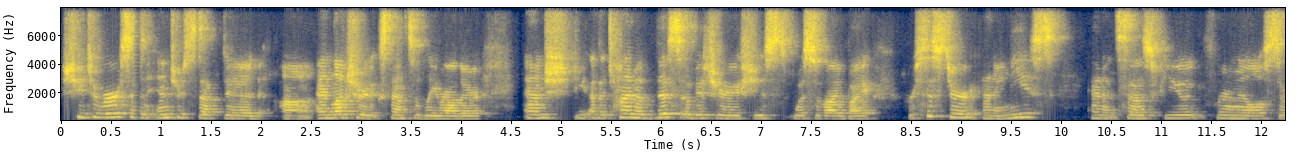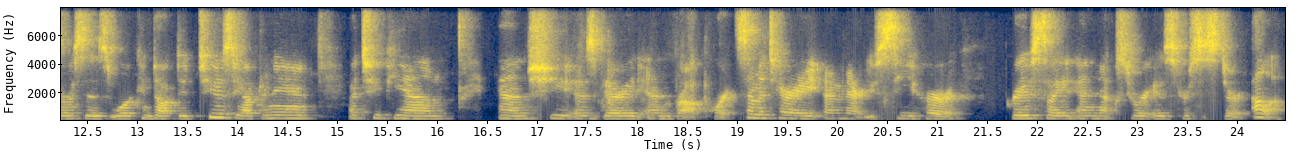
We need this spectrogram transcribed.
She traversed and intersected uh, and lectured extensively, rather. And she, at the time of this obituary, she was survived by her sister and a niece. And it says few funeral services were conducted Tuesday afternoon at 2 p.m. And she is buried in Brockport Cemetery. And there you see her gravesite, and next to her is her sister Ella.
